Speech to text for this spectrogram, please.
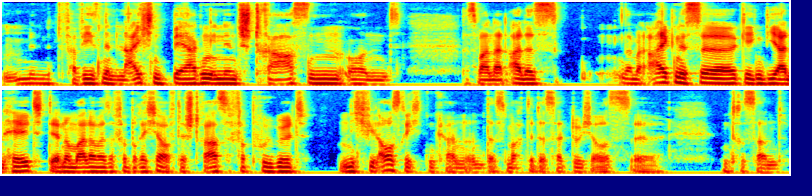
mit, mit verwesenen Leichenbergen in den Straßen und das waren halt alles sagen wir, Ereignisse, gegen die ein Held, der normalerweise Verbrecher auf der Straße verprügelt, nicht viel ausrichten kann. Und das machte das halt durchaus äh, interessant.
